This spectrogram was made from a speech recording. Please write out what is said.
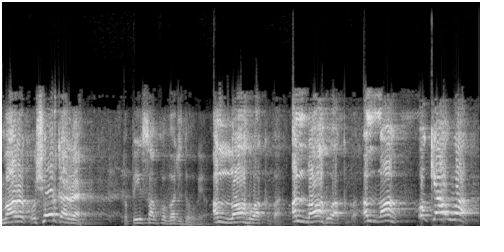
مبارک ہو، شور کر رہے تو پیر صاحب کو وجد ہو گیا۔ اللہ اکبر اللہ اکبر، اللہ، وہ کیا ہوا؟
